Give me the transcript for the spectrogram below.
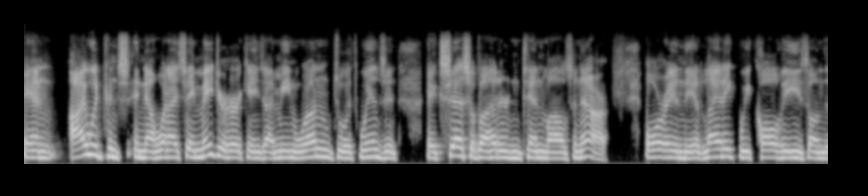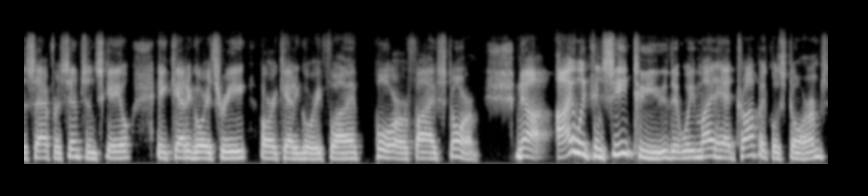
And I would cons- and now when I say major hurricanes, I mean ones with winds in excess of 110 miles an hour. Or in the Atlantic, we call these on the Saffir Simpson scale a category three or a category five, four or five storm. Now, I would concede to you that we might have tropical storms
